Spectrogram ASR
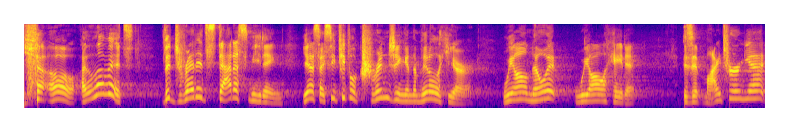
Yeah, oh, I love it. The dreaded status meeting. Yes, I see people cringing in the middle here. We all know it, we all hate it. Is it my turn yet?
